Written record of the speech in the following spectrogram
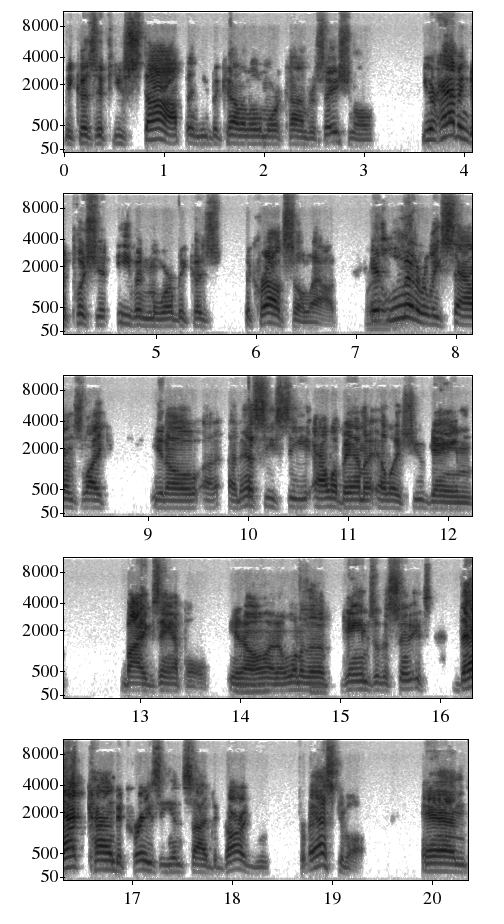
Because if you stop and you become a little more conversational, you're having to push it even more because the crowd's so loud. Right. It literally sounds like you know, a, an SEC Alabama LSU game by example, you know, mm-hmm. and one of the games of the city. It's that kind of crazy inside the garden for basketball. And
